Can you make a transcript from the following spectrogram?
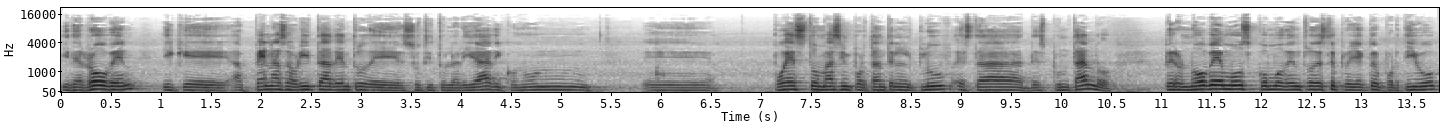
y de Robben y que apenas ahorita dentro de su titularidad y con un eh, puesto más importante en el club está despuntando. Pero no vemos cómo dentro de este proyecto deportivo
